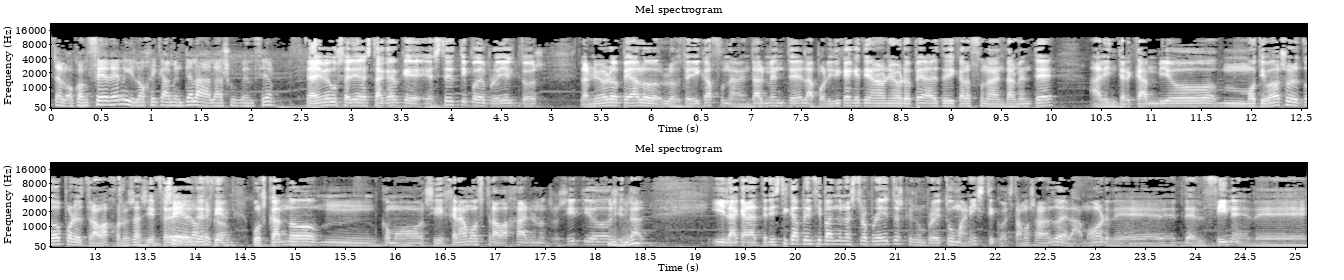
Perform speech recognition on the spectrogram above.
te lo conceden y lógicamente la, la subvención. A mí me gustaría destacar que este tipo de proyectos, la Unión Europea lo- los dedica fundamentalmente, la política que tiene la Unión Europea es dedicarlos fundamentalmente al intercambio motivado sobre todo por el trabajo, ¿no es así? Fede? Sí, es decir, buscando mm, como si dijéramos trabajar en otros sitios y tal. Y la característica principal de nuestro proyecto es que es un proyecto humanístico. Estamos hablando del amor, de- del cine, de,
